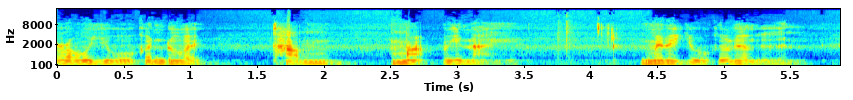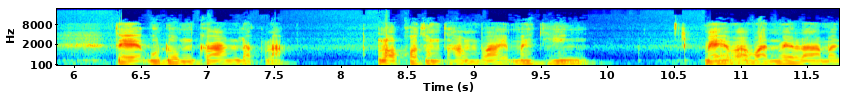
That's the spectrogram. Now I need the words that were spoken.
เราอยู่กันด้วยธรรมวินัย ไม่ได้อยู่กับเรื่องอื่น แต่อุดมการณ์หลักๆ เราก็ต้องทำไว้ไม่ทิ้ง แม้ว่าวันเวลามัน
